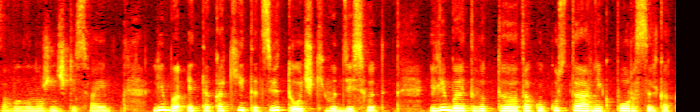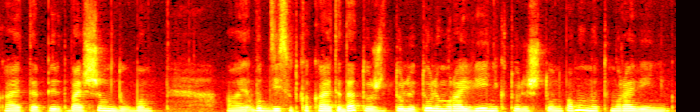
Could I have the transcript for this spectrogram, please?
забыла ножнички свои, либо это какие-то цветочки вот здесь вот, либо это вот э, такой кустарник, поросль какая-то перед большим дубом. А, вот здесь вот какая-то, да, тоже то ли, то ли муравейник, то ли что. Ну, по-моему, это муравейник.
